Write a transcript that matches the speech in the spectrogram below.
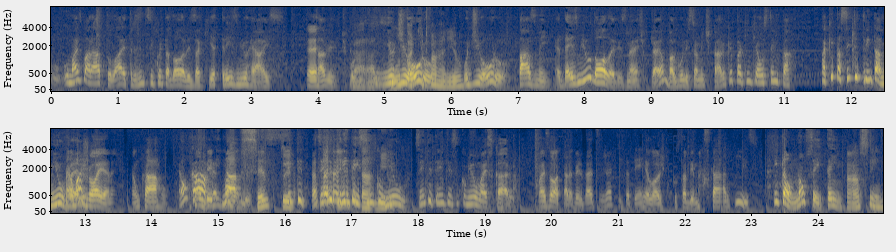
o, o mais barato lá é 350 dólares, aqui é 3 mil reais. É. Sabe? Tipo, Caralho. e o de ouro, o de ouro, pasmem, é 10 mil dólares, né? Tipo, já é um bagulho extremamente caro que é pra quem quer ostentar. Aqui tá 130 mil, É velho. uma joia, né? É um carro. É um carro. Uma BMW. mano, Cento e... 100 135 mil. mil. 135 mil mais caro. Mas, ó, cara, a verdade seja dita, tem relógio que custa bem mais caro que isso. Então, não sei, tem. Ah, sim.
